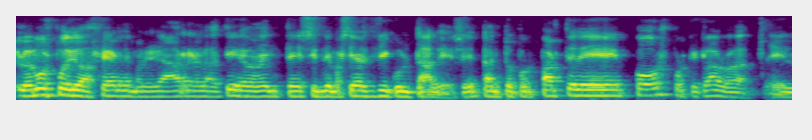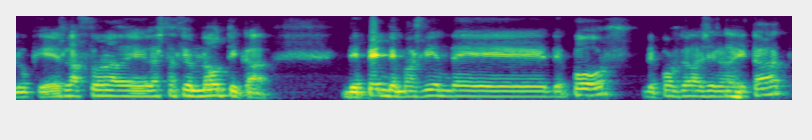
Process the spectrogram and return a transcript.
lo hemos podido hacer de manera relativamente sin demasiadas dificultades, ¿eh? tanto por parte de POS, porque claro, lo que es la zona de la estación náutica depende más bien de, de de POS de la Generalitat,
